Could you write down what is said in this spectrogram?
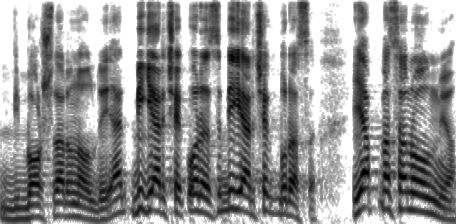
bir borçların olduğu yer. Bir gerçek orası, bir gerçek burası. Yapmasan olmuyor.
